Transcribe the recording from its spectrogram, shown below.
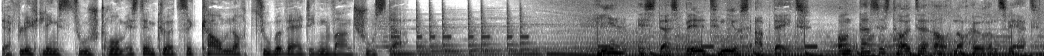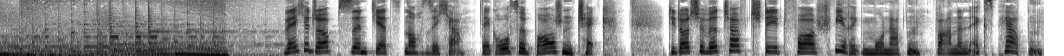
Der Flüchtlingszustrom ist in Kürze kaum noch zu bewältigen, warnt Schuster. Hier ist das Bild News Update. Und das ist heute auch noch hörenswert. Welche Jobs sind jetzt noch sicher? Der große Branchencheck. Die deutsche Wirtschaft steht vor schwierigen Monaten, warnen Experten.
